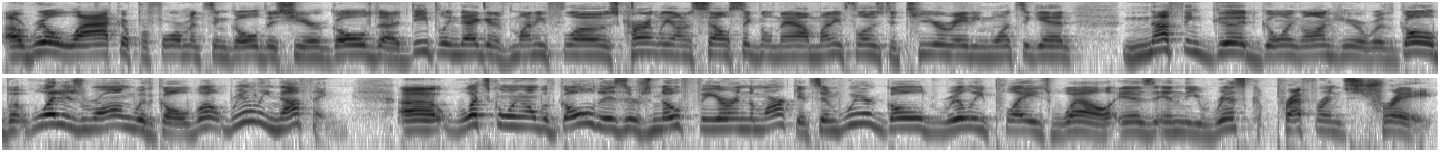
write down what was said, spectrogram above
a real lack of performance in gold this year. Gold uh, deeply negative money flows, currently on a sell signal now Money flows deteriorating once again. Nothing good going on here with gold. But what is wrong with gold? Well, really nothing. Uh, what's going on with gold is there's no fear in the markets. And where gold really plays well is in the risk preference trade.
